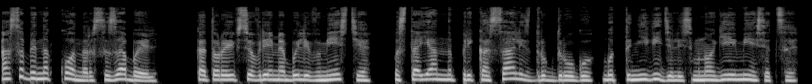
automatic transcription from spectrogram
Особенно Коннор с Изабель, которые все время были вместе, постоянно прикасались друг к другу, будто не виделись многие месяцы.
